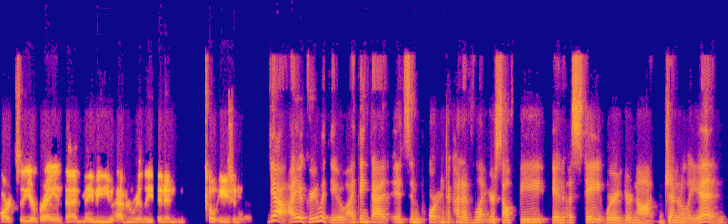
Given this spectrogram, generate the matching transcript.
parts of your brain that maybe you haven't really been in cohesion with. Yeah, I agree with you. I think that it's important to kind of let yourself be in a state where you're not generally in.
